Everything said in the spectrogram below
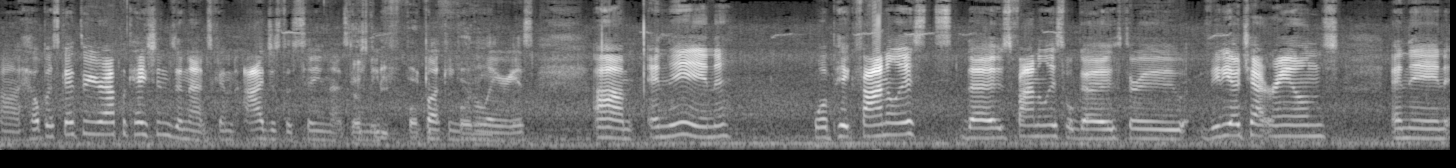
uh, help us go through your applications, and that's going. to I just assume that's, That's going to be, be fucking fucking hilarious. Um, and then we'll pick finalists. Those finalists will go through video chat rounds. And then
